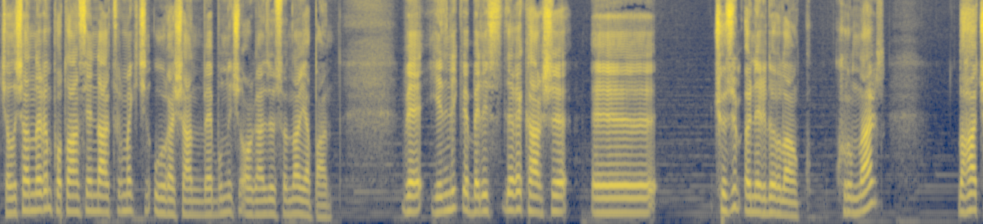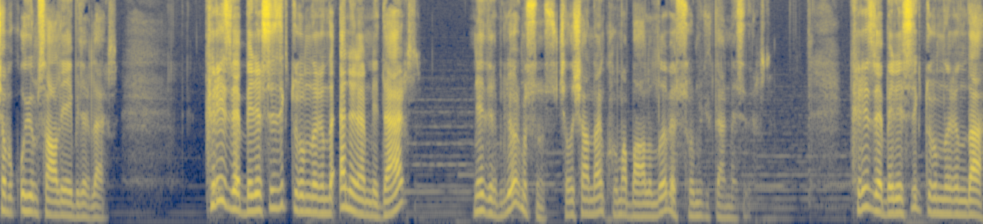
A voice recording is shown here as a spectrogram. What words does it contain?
çalışanların potansiyelini artırmak için uğraşan ve bunun için organizasyonlar yapan ve yenilik ve belirsizliklere karşı e, çözüm önerileri olan kurumlar daha çabuk uyum sağlayabilirler. Kriz ve belirsizlik durumlarında en önemli değer nedir biliyor musunuz? Çalışanların kuruma bağlılığı ve sorumluluk yüklenmesidir. Kriz ve belirsizlik durumlarında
